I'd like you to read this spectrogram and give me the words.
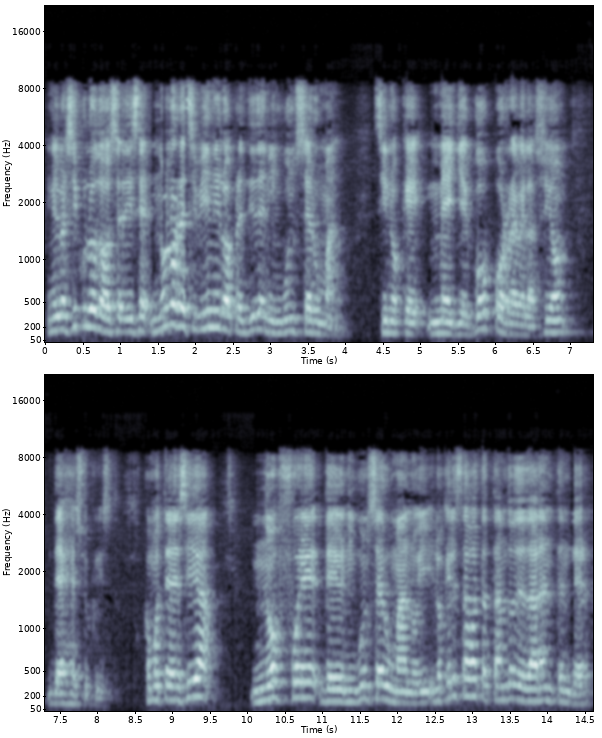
En el versículo 12 dice, no lo recibí ni lo aprendí de ningún ser humano, sino que me llegó por revelación de Jesucristo. Como te decía, no fue de ningún ser humano y lo que él estaba tratando de dar a entender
